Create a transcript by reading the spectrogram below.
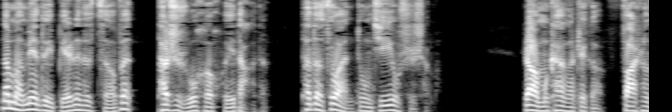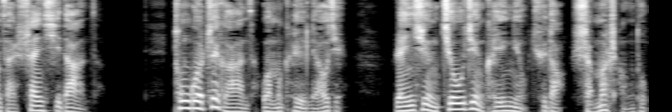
那么，面对别人的责问，他是如何回答的？他的作案动机又是什么？让我们看看这个发生在山西的案子。通过这个案子，我们可以了解人性究竟可以扭曲到什么程度。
